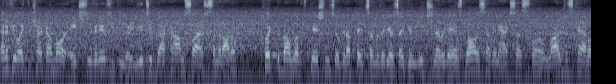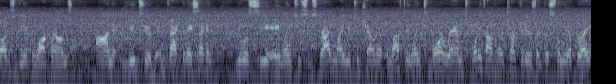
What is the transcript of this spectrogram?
And if you'd like to check out more HD videos, you can go to youtube.com slash summitauto. Click the bell notifications, you'll get updates on the videos I do each and every day, as well as having access to one of the largest catalogs of vehicle walkarounds on YouTube. In fact, in a second, you will see a link to subscribe to my YouTube channel in the upper left, a link to more Ram 2500 truck videos like this one in the upper right,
